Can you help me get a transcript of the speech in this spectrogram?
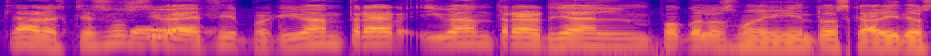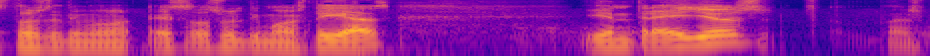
Claro, es que eso os iba a decir, porque iba a entrar, iba a entrar ya en un poco los movimientos que ha habido estos últimos, estos últimos días, y entre ellos, pues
